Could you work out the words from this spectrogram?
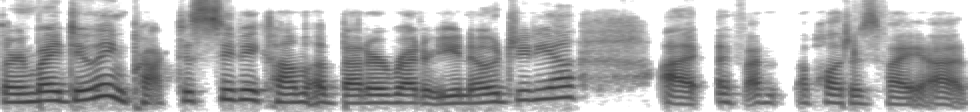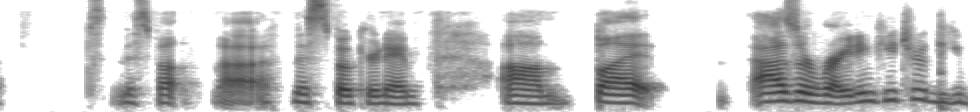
Learn by doing, practice to become a better writer. You know, Judia, I, if I apologize if I uh, misspell, uh, misspoke your name, um, but as a writing teacher, the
